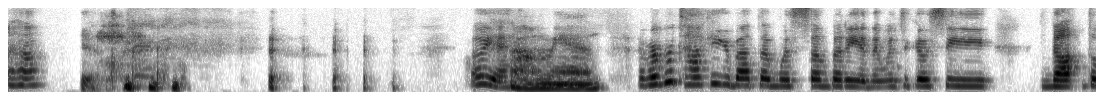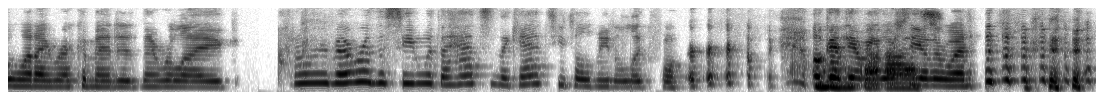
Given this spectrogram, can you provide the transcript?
Uh-huh. Yeah. Oh yeah. Oh man. I remember talking about them with somebody and they went to go see not the one I recommended and they were like, I don't remember the scene with the hats and the cats you told me to look for. oh, Oh god my damn it, you watched the other one.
